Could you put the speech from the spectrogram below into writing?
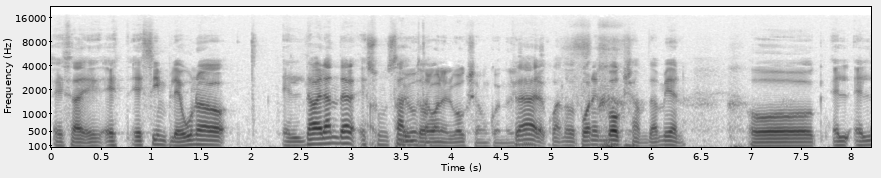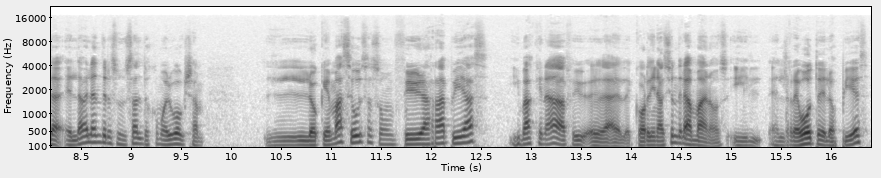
es, es- es simple. Uno, el double under es un mí me salto. gusta con el box jump cuando Claro, cuando ponen box jump también. O el, el, el double under es un salto, es como el box jump. Lo que más se usa son fibras rápidas y más que nada la coordinación de las manos y el rebote de los pies.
